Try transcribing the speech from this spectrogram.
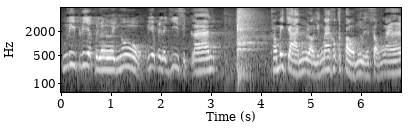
มึงรีบเรียกไปเลย โง่ เรียกไปเลยยี่สิบล้าน เขาไม่จ่ายมึงหรอกอย่างมากเขาก็ต่อมึงเหลือสองล้าน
